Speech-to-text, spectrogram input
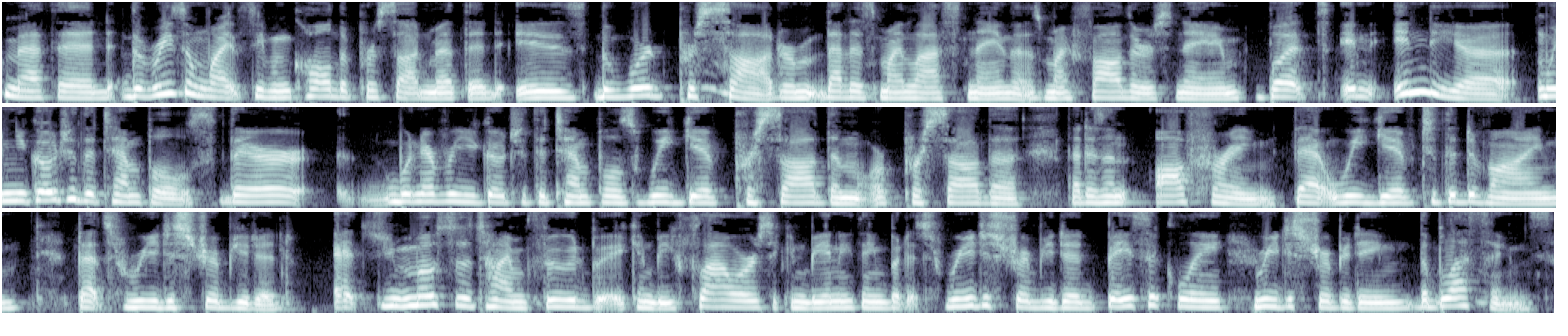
method, the reason why it's even called the Prasad method is the word Prasad, or that is my last name, that is my father's name. But in India, when you go to the temples, there, whenever you go to the temples, we give prasadam or prasada. That is an offering that we give to the divine that's redistributed. It's most of the time food, but it can be flowers, it can be anything, but it's redistributed, basically redistributing the blessings.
